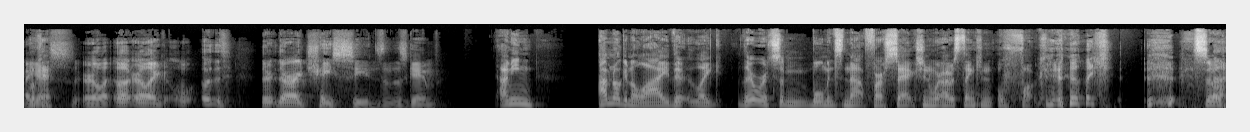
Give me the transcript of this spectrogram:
I Okay. guess, or like, or like, oh, there, there are chase scenes in this game. I mean, I'm not gonna lie. There, like, there were some moments in that first section where I was thinking, "Oh fuck!" like, so Uh,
